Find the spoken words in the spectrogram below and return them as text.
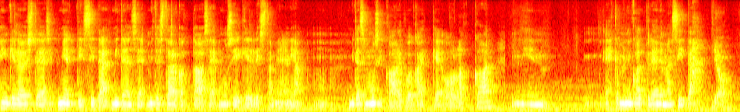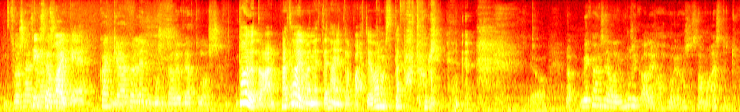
henkilöistä ja sitten miettiä sitä, että miten se, mitä se tarkoittaa se musiikillistaminen ja mitä se musikaali voi kaikkea ollakaan. Niin ehkä mä niin ajattelen enemmän sitä. Joo. Siksi se on vaikea. Kaikki aikojen lempimusikaali on vielä tulossa. Toivotaan. Mä toivon, että näin tapahtuu ja varmasti tapahtuukin. Joo. No, mikä on sellainen musikaalihahmo, johon sä samaistut?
